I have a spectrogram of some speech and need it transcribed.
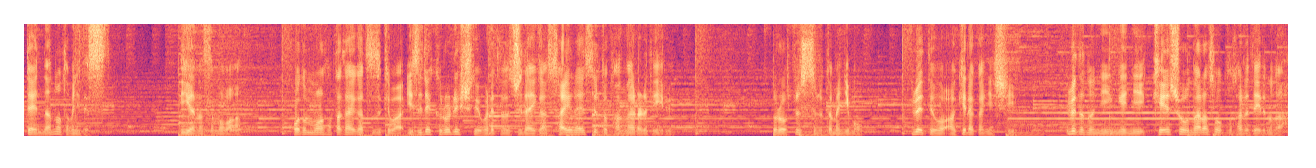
体何のためにです？ディアナ様はこのまま戦いが続けばいずれ黒歴史と言われた時代が再来すると考えられている。それを阻止するためにも全てを明らかにし、全ての人間に警鐘を鳴らそうとされているのだ。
